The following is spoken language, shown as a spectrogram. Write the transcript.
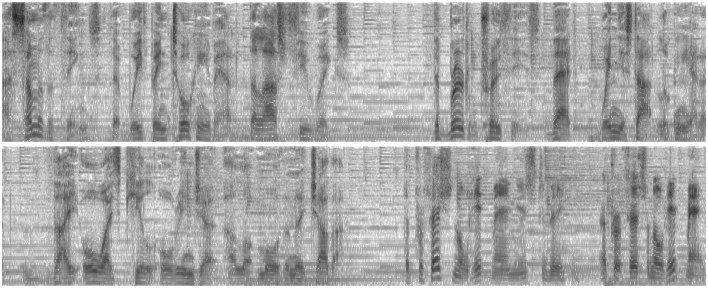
are some of the things that we've been talking about the last few weeks. The brutal truth is that when you start looking at it, they always kill or injure a lot more than each other. The professional hitman used to be a professional hitman.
